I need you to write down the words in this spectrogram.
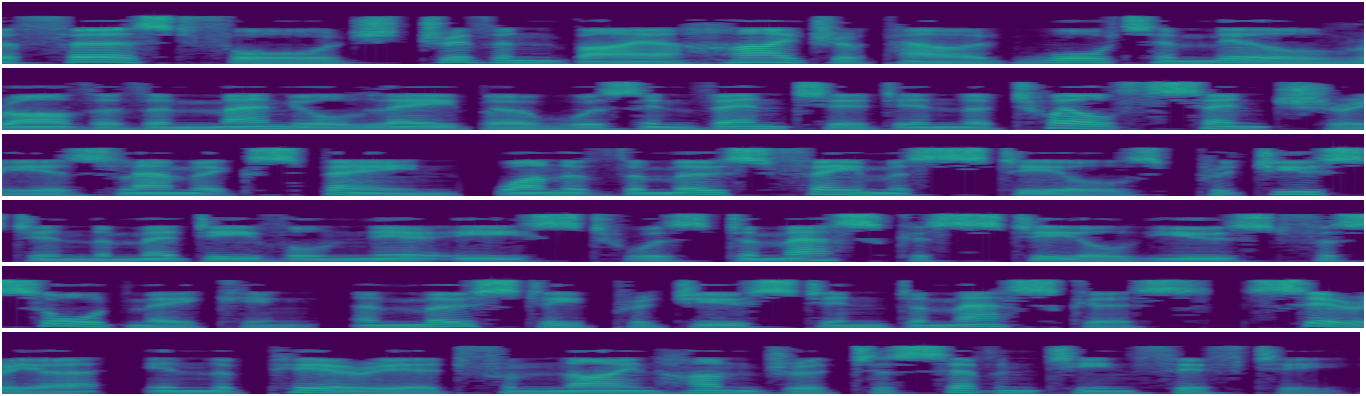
The first forge driven by a hydropowered water mill rather than manual labor was invented in the 12th century Islamic Spain. One of the most famous steels produced in the medieval Near East was Damascus steel used for swordmaking, and mostly produced in Damascus, Syria, in the period from 900 to 1750.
